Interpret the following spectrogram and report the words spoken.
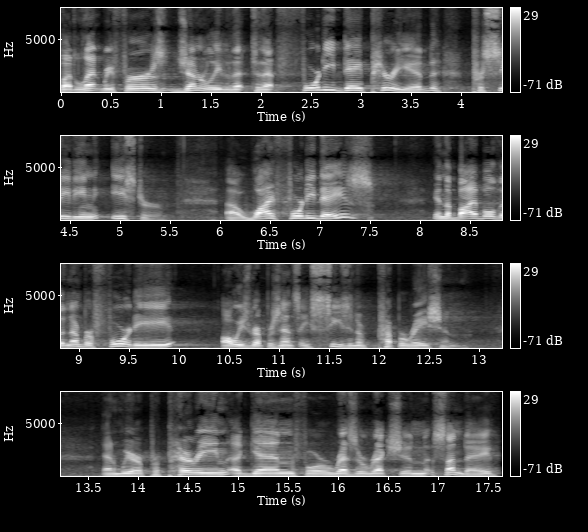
but Lent refers generally to that, to that 40 day period preceding Easter. Uh, why 40 days? In the Bible, the number 40 always represents a season of preparation. And we are preparing again for Resurrection Sunday.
